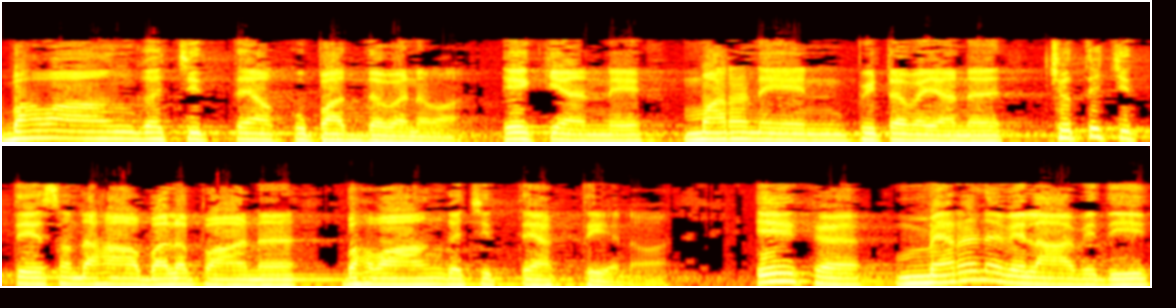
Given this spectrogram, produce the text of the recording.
භවාංග චිත්තයක් උපද්දවනවා. ඒ කියන්නේ මරණයෙන් පිටව යන චුති චිත්තේ සඳහා බලපාන භවාංග චිත්තයක් තියෙනවා. ඒක මරණ වේලාවේදී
